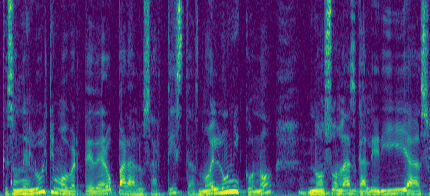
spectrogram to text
que son el último vertedero para los artistas, no el único, ¿no? No son las galerías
